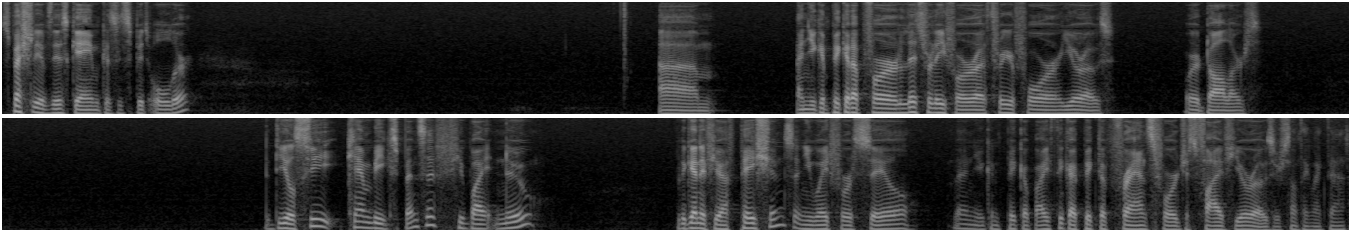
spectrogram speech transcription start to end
especially of this game because it's a bit older. Um, and you can pick it up for literally for uh, three or four euros or dollars. The DLC can be expensive if you buy it new. But again, if you have patience and you wait for a sale, then you can pick up, I think I picked up France for just 5 euros or something like that.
